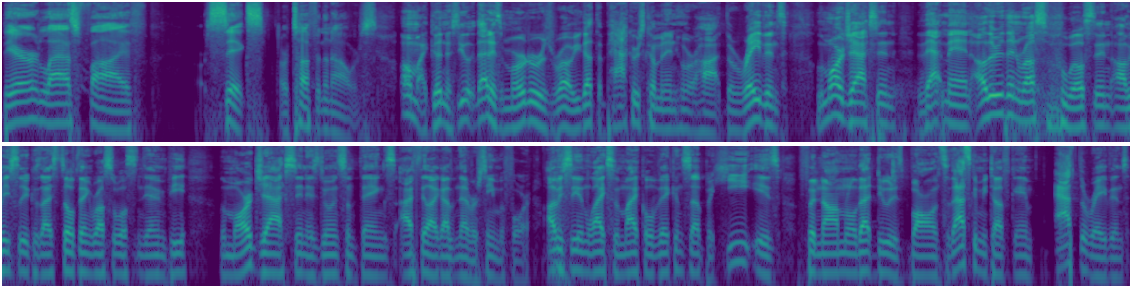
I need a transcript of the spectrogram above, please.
Their last five six are tougher than ours. Oh my goodness, you, that is murderer's row. You got the Packers coming in who are hot. The Ravens, Lamar Jackson, that man. Other than Russell Wilson, obviously, because I still think Russell Wilson's MVP. Lamar Jackson is doing some things I feel like I've never seen before. Obviously, in the likes of Michael Vick and stuff, but he is phenomenal. That dude is balling. So that's gonna be a tough game at the Ravens.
